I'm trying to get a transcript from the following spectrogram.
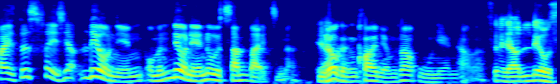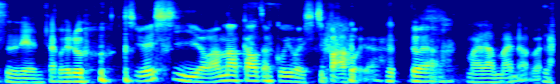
by this pace 要六年，我们六年录三百集嘛，以后可能快一点，我们算五年好了。所以要六十年才会录。学戏哦，阿妈高涨过一回七八回啊。对啊，买了买了买了。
